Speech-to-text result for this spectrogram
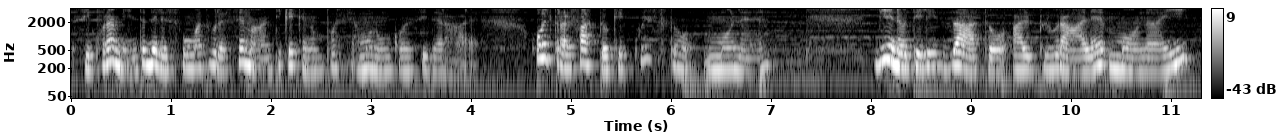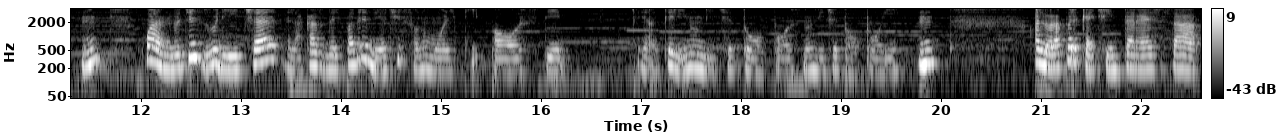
sicuramente delle sfumature semantiche che non possiamo non considerare. Oltre al fatto che questo monè viene utilizzato al plurale, monai, hm, quando Gesù dice nella casa del Padre mio ci sono molti posti e anche lì non dice topos, non dice topoi. Hm? Allora perché ci interessa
